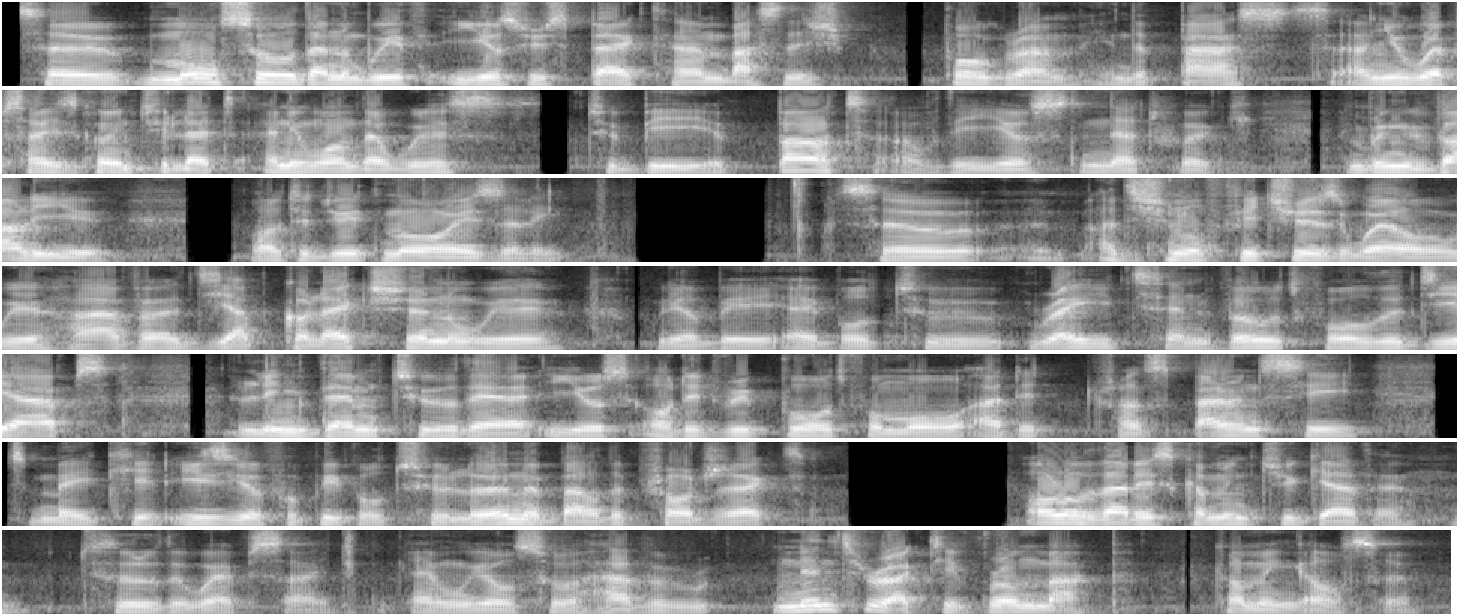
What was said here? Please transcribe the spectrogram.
so more so than with EOS Respect ambassadorship program in the past a new website is going to let anyone that wills to be a part of the EOS network and bring value or to do it more easily. So additional features, well, we have a DApp collection. We will be able to rate and vote for the DApps, link them to their EOS audit report for more added transparency, to make it easier for people to learn about the project. All of that is coming together through the website. And we also have a, an interactive roadmap coming also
